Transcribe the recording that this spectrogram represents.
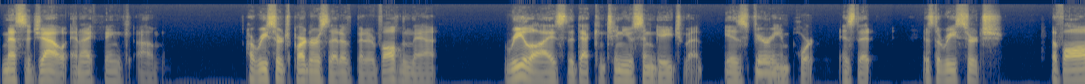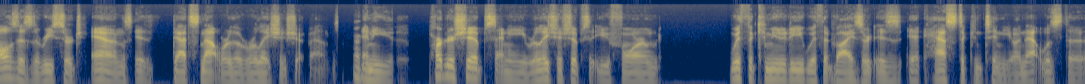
message out. And I think um, our research partners that have been involved in that realize that that continuous engagement is very important. Is that as the research evolves, as the research ends, is that's not where the relationship ends. any partnerships, any relationships that you formed with the community, with advisor, is it has to continue. And that was the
